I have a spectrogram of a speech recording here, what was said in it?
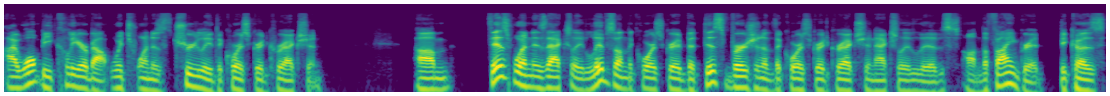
I won't be clear about which one is truly the coarse grid correction. Um, this one is actually lives on the coarse grid, but this version of the coarse grid correction actually lives on the fine grid because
